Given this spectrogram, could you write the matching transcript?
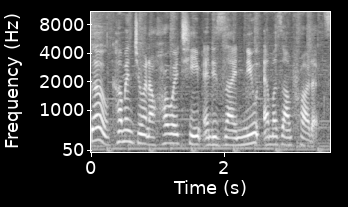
So come and join our hardware team and design new Amazon products.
